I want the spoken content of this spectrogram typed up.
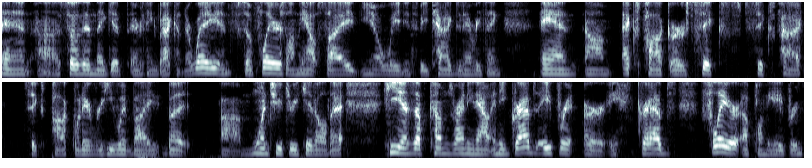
And uh, so then they get everything back underway, and so Flair's on the outside, you know, waiting to be tagged and everything and um, X Pac or Six Six Pack Six Pac whatever he went by, but um, one two three kid all that he ends up comes running out and he grabs apron or he grabs Flair up on the apron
